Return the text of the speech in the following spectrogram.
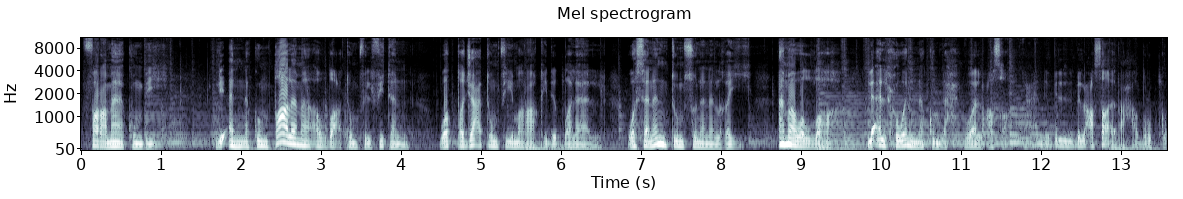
فرماكم بي. لأنكم طالما أوضعتم في الفتن واضطجعتم في مراقد الضلال وسننتم سنن الغي. أما والله لألحونكم لحو العصا. يعني بالعصا راح أضربكم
